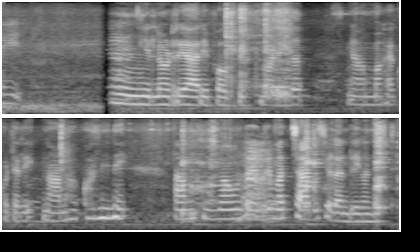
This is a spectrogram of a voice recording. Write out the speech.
ರೀ ಹ್ಞೂ ಇಲ್ಲಿ ನೋಡ್ರಿ ಆರಿಫ್ ಔಟ್ಫಿಟ್ ಮಾಡಿದ್ದು. ನಮ್ಮ ಮಗ ಕೊಟ್ಟರಿ. ನಾನು ಹಾಕೊಂಡಿನಿ. ಅಮ್ಮ ಉಂಡ್ರೇನ್ರಿ ಮತ್ತು ಚಾ ಬಿಸಿ ಇಡನ್ರಿ ಈಗ ಒಂದಿಷ್ಟು.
